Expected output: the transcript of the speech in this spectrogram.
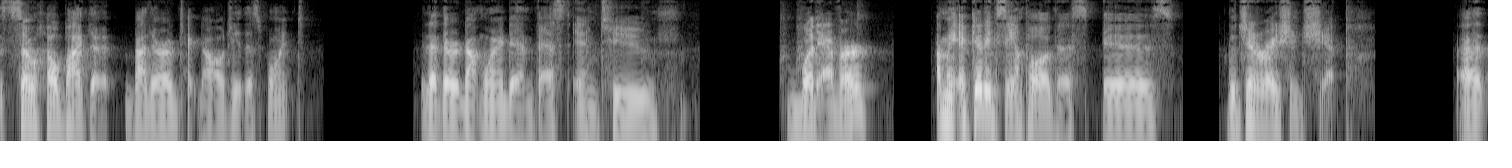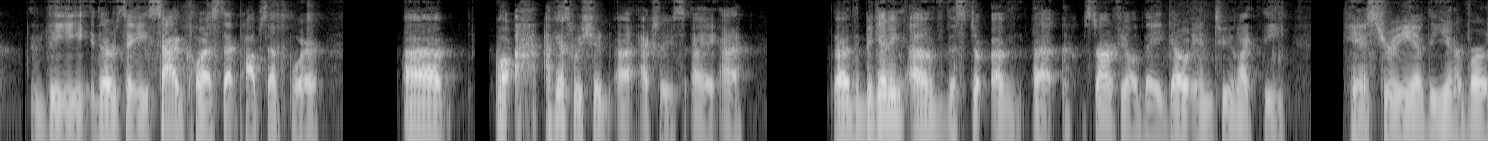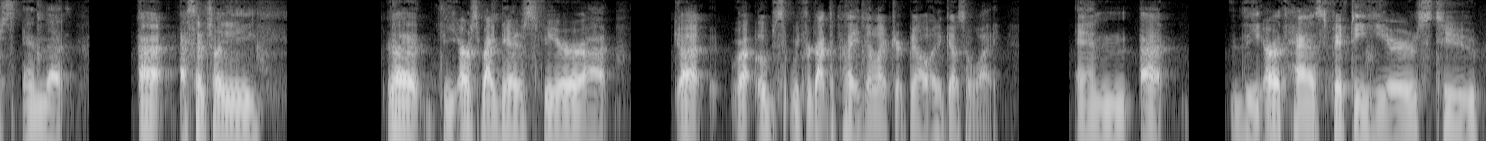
so held by the by their own technology at this point that they're not wanting to invest into whatever. I mean a good example of this is the generation ship. Uh the there's a side quest that pops up where uh well, I guess we should uh, actually say uh, uh, the beginning of the st- of uh, Starfield. They go into like the history of the universe, and that uh, essentially uh, the Earth's magnetosphere. oops, we forgot to pay the electric bill, and it goes away. And the Earth has fifty years to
